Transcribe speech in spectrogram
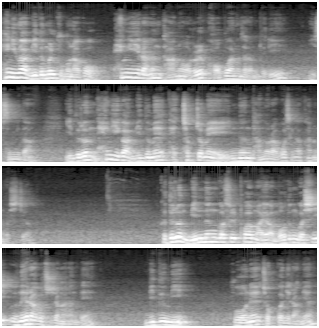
행위와 믿음을 구분하고 행위라는 단어를 거부하는 사람들이 있습니다. 이들은 행위가 믿음의 대척점에 있는 단어라고 생각하는 것이죠. 그들은 믿는 것을 포함하여 모든 것이 은혜라고 주장하는데 믿음이 구원의 조건이라면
